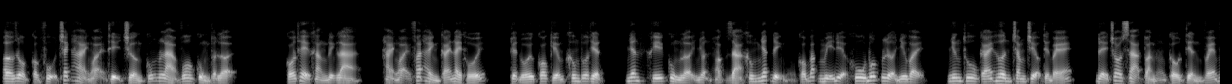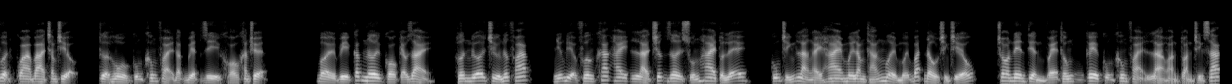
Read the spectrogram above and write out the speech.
ở rộp có phụ trách hải ngoại thị trường cũng là vô cùng thuận lợi. Có thể khẳng định là, hải ngoại phát hành cái này thối, tuyệt đối có kiếm không thua thiệt, nhân khí cùng lợi nhuận hoặc giả không nhất định có Bắc Mỹ địa khu bốc lửa như vậy, nhưng thu cái hơn trăm triệu tiền vé, để cho xạ toàn cầu tiền vé vượt qua 300 triệu, tựa hồ cũng không phải đặc biệt gì khó khăn chuyện. Bởi vì các nơi có kéo dài, hơn nữa trừ nước Pháp, những địa phương khác hay là trước rơi xuống hai tuần lễ, cũng chính là ngày 25 tháng 10 mới bắt đầu trình chiếu, cho nên tiền vé thống kê cũng không phải là hoàn toàn chính xác.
